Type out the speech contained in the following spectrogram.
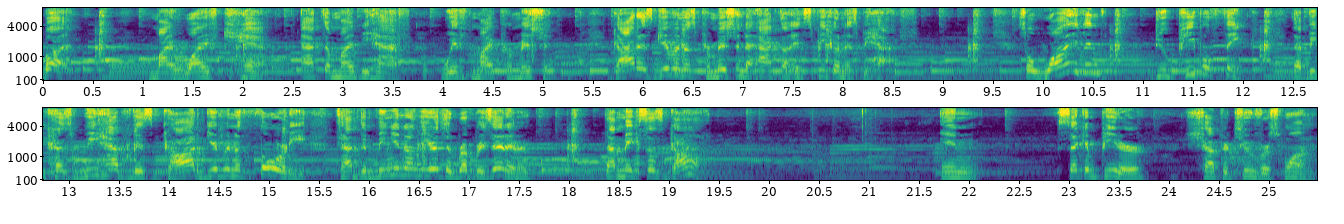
But my wife can act on my behalf with my permission. God has given us permission to act on and speak on his behalf. So why then do people think that because we have this God-given authority to have dominion on the earth and represent him, that makes us God? In 2 Peter chapter 2 verse 1,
